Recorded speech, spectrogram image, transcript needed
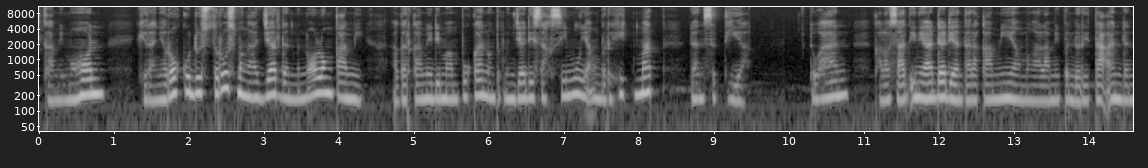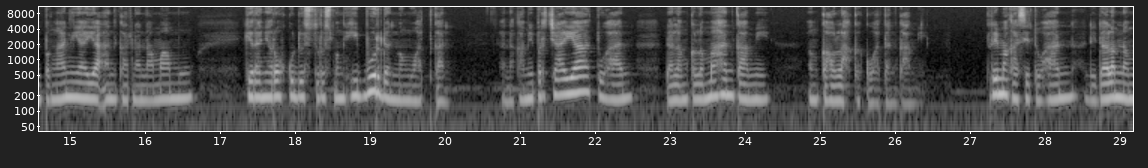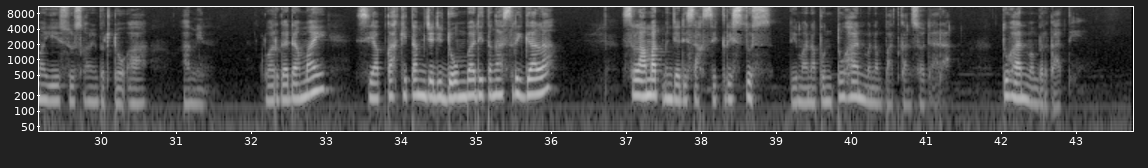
Kami mohon kiranya roh kudus terus mengajar dan menolong kami agar kami dimampukan untuk menjadi saksimu yang berhikmat dan setia. Tuhan, kalau saat ini ada di antara kami yang mengalami penderitaan dan penganiayaan karena namamu, kiranya roh kudus terus menghibur dan menguatkan karena kami percaya Tuhan dalam kelemahan kami, Engkaulah kekuatan kami. Terima kasih Tuhan, di dalam nama Yesus kami berdoa. Amin. Keluarga damai, siapkah kita menjadi domba di tengah serigala? Selamat menjadi saksi Kristus di mana pun Tuhan menempatkan saudara. Tuhan memberkati.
